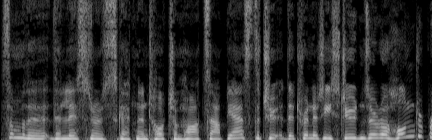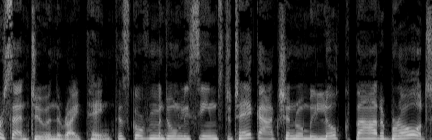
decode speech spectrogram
Some of the, the listeners getting in touch on WhatsApp. Yes, the, the Trinity students are 100% doing the right thing. This government only seems to take action when we look bad abroad.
